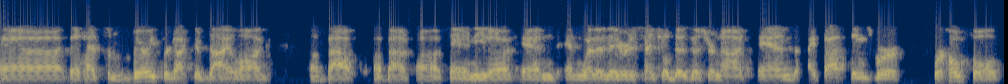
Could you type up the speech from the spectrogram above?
Uh, they had some very productive dialogue about about Santa Anita and and whether they were an essential business or not. And I thought things were were hopeful,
